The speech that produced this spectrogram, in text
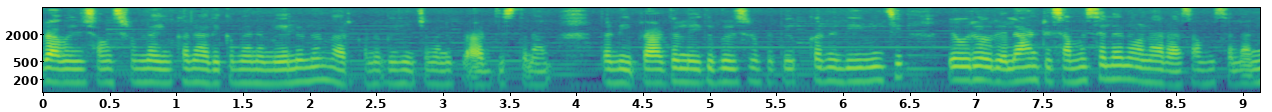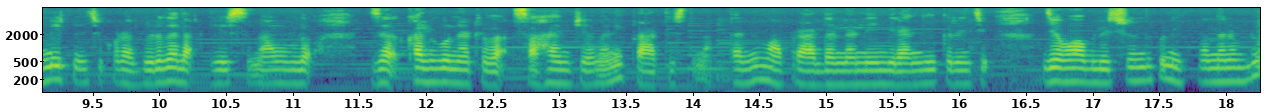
రాబోయే సంవత్సరంలో ఇంకా అధికమైన మేలులను వారికి అనుగ్రహించమని ప్రార్థిస్తున్నాం. తండ్రి ఈ ప్రార్థనలు ఎగిపిలిచిన ప్రతి ఒక్కరిని దీవించి ఎవరెవరు ఎలాంటి సమస్యలలో ఉన్నారో ఆ సమస్యలన్నిటి నుంచి కూడా విడుదల చేస్తున్నామంలో జ కలుగున్నట్లుగా సహాయం చేయమని ప్రార్థిస్తున్నాం. తండ్రి మా ప్రార్థనలన్నీ మీరు అంగీకరించి జవాబులు ఇచ్చినందుకు నీకు వందనములు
